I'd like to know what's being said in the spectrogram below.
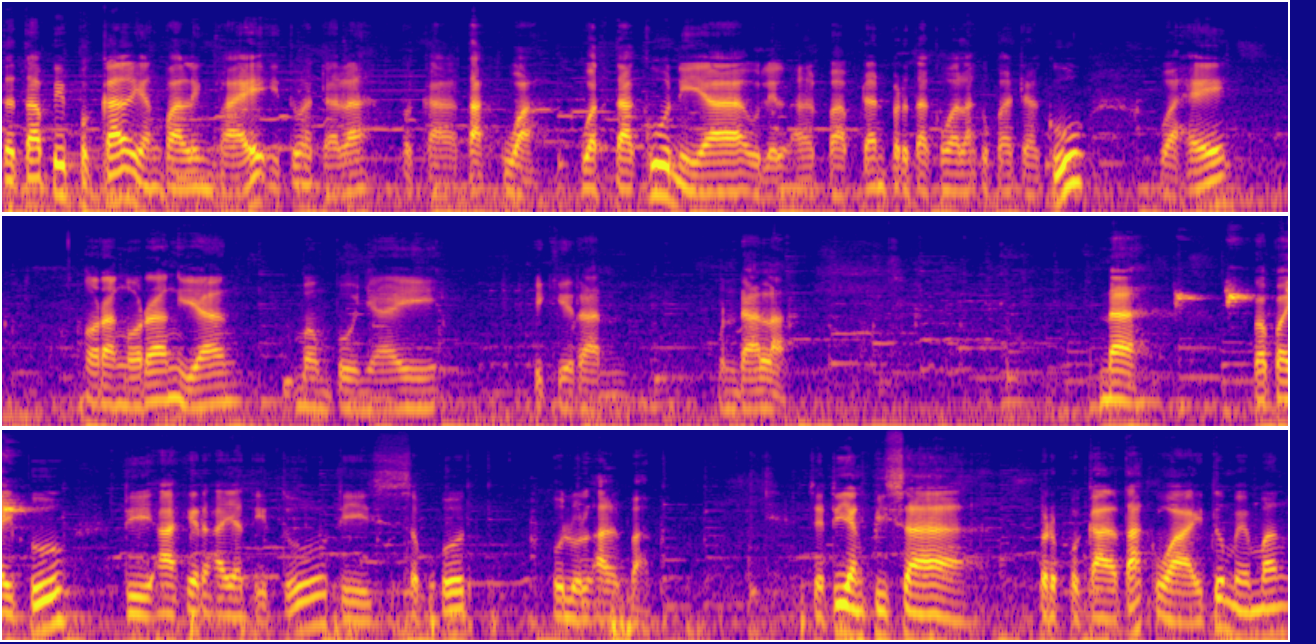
tetapi bekal yang paling baik itu adalah bekal takwa. Wattaquni ya ulil albab dan bertakwalah kepadaku wahai orang-orang yang mempunyai pikiran mendalam. Nah, Bapak Ibu, di akhir ayat itu disebut ulul albab. Jadi yang bisa berbekal takwa itu memang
